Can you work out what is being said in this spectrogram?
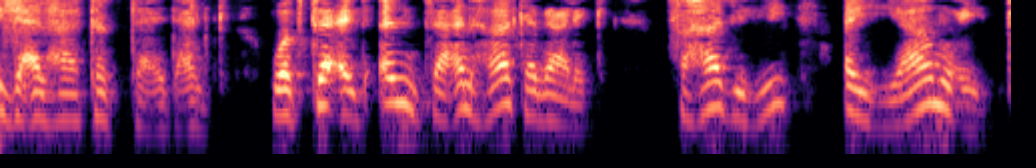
اجعلها تبتعد عنك وابتعد أنت عنها كذلك فهذه أيام عيد.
